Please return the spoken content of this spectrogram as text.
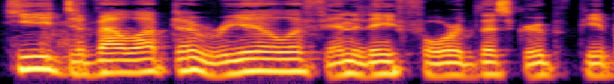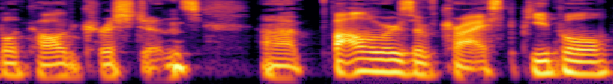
he developed a real affinity for this group of people called Christians, uh, followers of Christ, people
